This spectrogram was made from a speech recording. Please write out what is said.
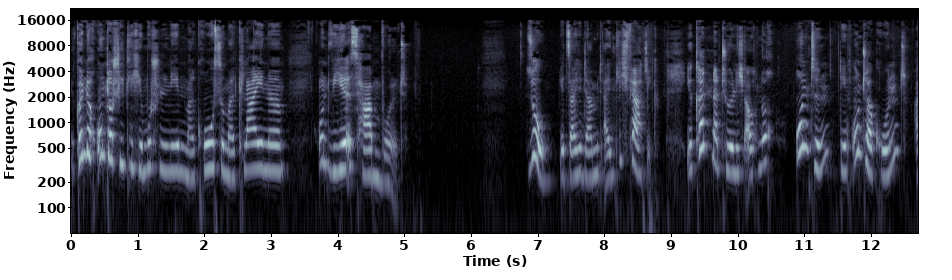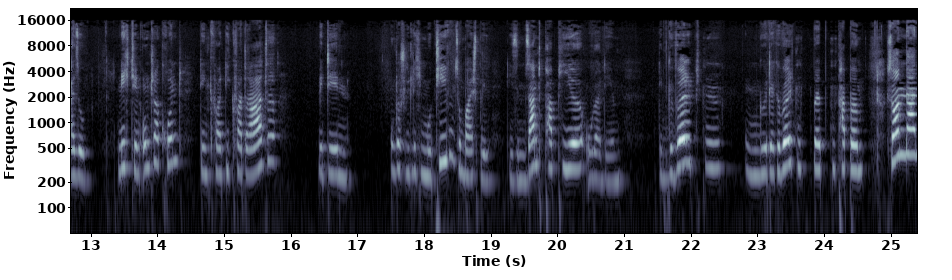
Ihr könnt auch unterschiedliche Muscheln nehmen, mal große, mal kleine und wie ihr es haben wollt. So, jetzt seid ihr damit eigentlich fertig. Ihr könnt natürlich auch noch unten den Untergrund, also nicht den Untergrund, den, die Quadrate mit den unterschiedlichen Motiven, zum Beispiel diesem Sandpapier oder dem, dem gewölbten, der gewölbten Pappe, sondern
